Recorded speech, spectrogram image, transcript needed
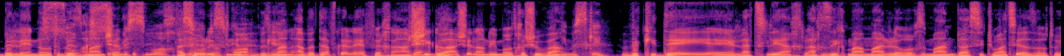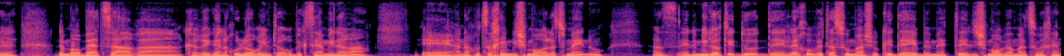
בליהנות אסור- בזמן אסור שאנ- לשמוח אסור לשמוח כאלה, בזמן, אבל דווקא להפך, השגרה שלנו היא מאוד חשובה. אני מסכים. וכדי uh, להצליח להחזיק מעמד לאורך זמן בסיטואציה הזאת, ולמרבה הצער, ה- כרגע אנחנו לא רואים את האור בקצה המנהרה, uh, אנחנו צריכים לשמור על עצמנו. אז uh, למילות עידוד, uh, לכו ותעשו משהו כדי באמת uh, לשמור גם על עצמכם.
